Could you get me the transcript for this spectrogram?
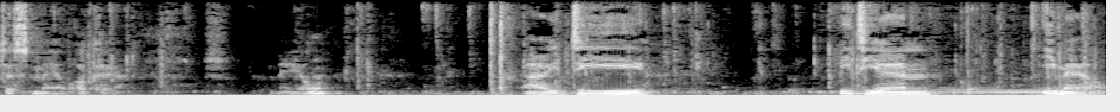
just mail? Okay. Mail. ID. BTN. Email.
